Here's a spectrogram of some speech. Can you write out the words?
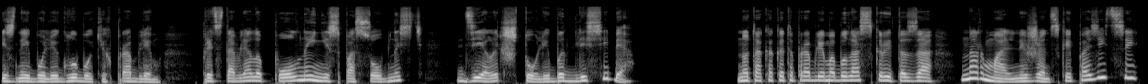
из наиболее глубоких проблем представляла полная неспособность делать что-либо для себя. Но так как эта проблема была скрыта за нормальной женской позицией,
